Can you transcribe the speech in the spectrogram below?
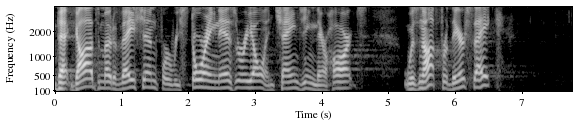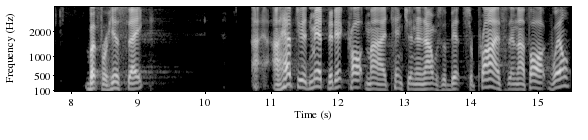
that God's motivation for restoring Israel and changing their hearts was not for their sake, but for His sake? I have to admit that it caught my attention and I was a bit surprised, and I thought, well,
